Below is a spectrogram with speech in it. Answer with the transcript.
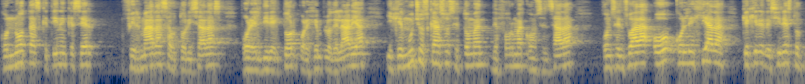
con notas que tienen que ser firmadas, autorizadas por el director, por ejemplo, del área, y que en muchos casos se toman de forma consensada, consensuada o colegiada. ¿Qué quiere decir esto?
